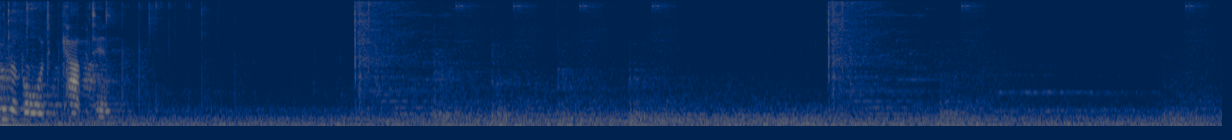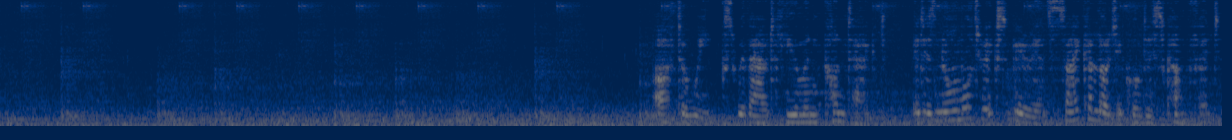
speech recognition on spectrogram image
Welcome aboard, Captain. After weeks without human contact, it is normal to experience psychological discomfort.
